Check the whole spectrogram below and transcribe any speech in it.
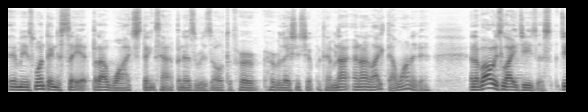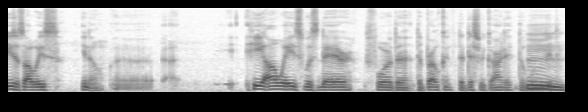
I mean, it's one thing to say it, but I watched things happen as a result of her her relationship with Him, and I and I liked. it. I wanted it, and I've always liked Jesus. Jesus always, you know. Uh, he always was there for the, the broken, the disregarded, the wounded,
